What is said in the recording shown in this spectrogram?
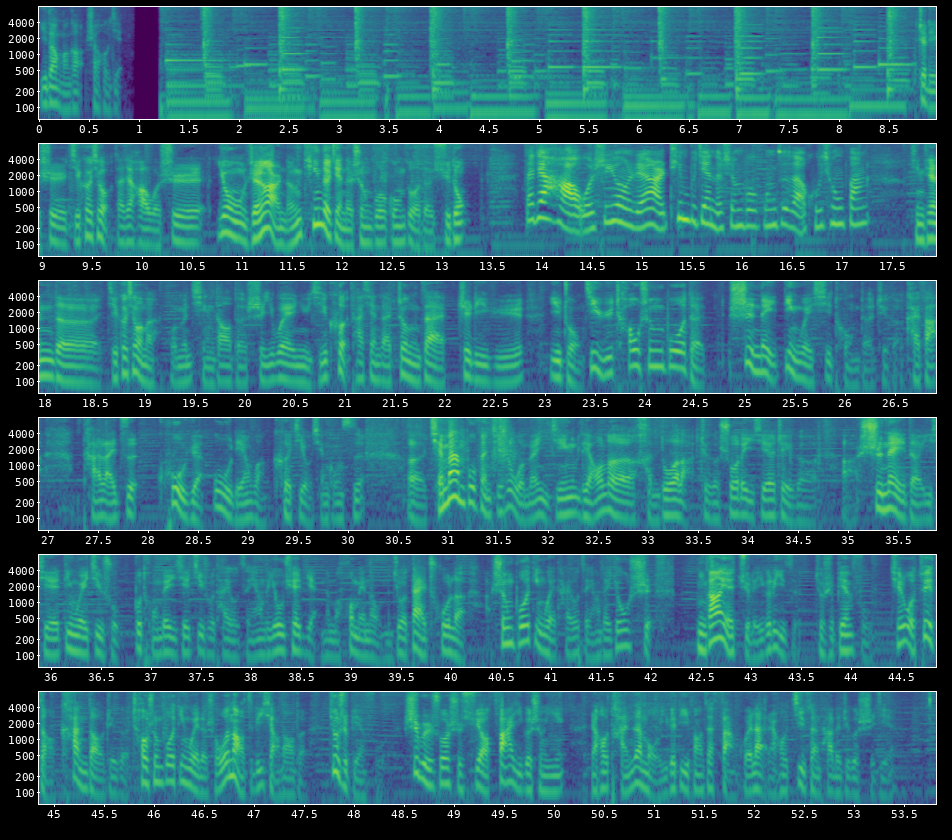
一段广告，稍后见。这里是极客秀，大家好，我是用人耳能听得见的声波工作的旭东。大家好，我是用人耳听不见的声波工作的胡琼芳。今天的极客秀呢，我们请到的是一位女极客，她现在正在致力于一种基于超声波的室内定位系统的这个开发。她来自酷远物联网科技有限公司。呃，前半部分其实我们已经聊了很多了，这个说了一些这个啊室内的一些定位技术，不同的一些技术它有怎样的优缺点。那么后面呢，我们就带出了声波定位它有怎样的优势。你刚刚也举了一个例子，就是蝙蝠。其实我最早看到这个超声波定位的时候，我脑子里想到的就是蝙蝠，是不是说是需要发一个声音，然后弹在某一个地方，再返回来，然后计算它的这个时间？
